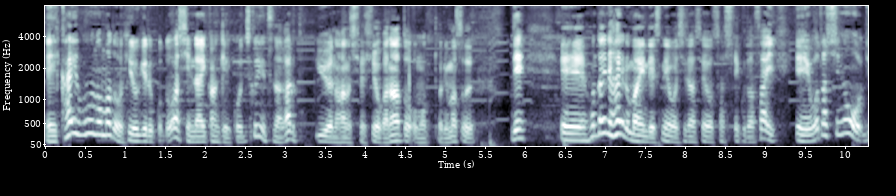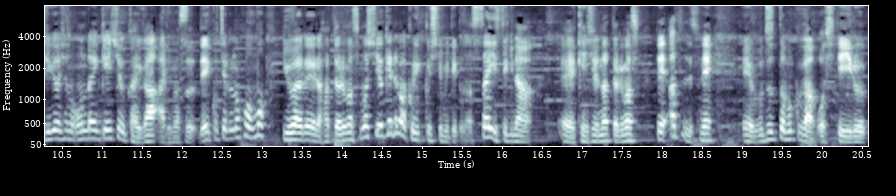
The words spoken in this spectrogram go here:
えー開放の窓を広げることは信頼関係構築につながるというような話をしようかなと思っております。で、えー本題に入る前にですね、お知らせをさせてください。えー私の事業所のオンライン研修会があります。で、こちらの方も URL 貼っております。もしよければクリックしてみてください。素敵な、えー研修になっております。で、あとですね、えーずっと僕が推している、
